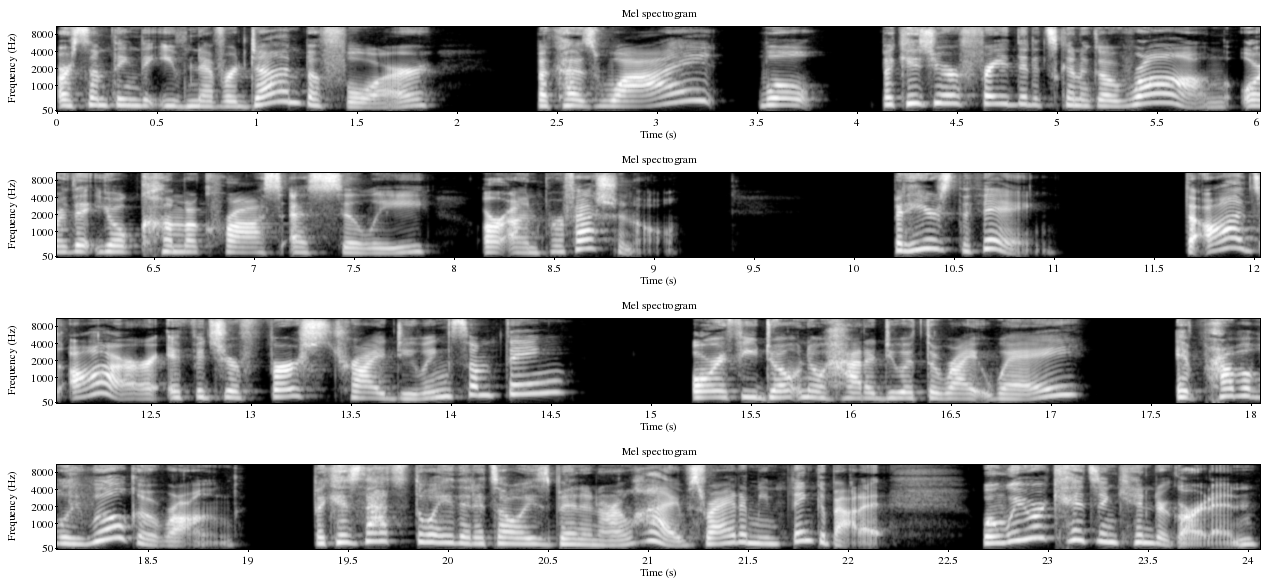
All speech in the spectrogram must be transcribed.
or something that you've never done before. Because why? Well, because you're afraid that it's going to go wrong or that you'll come across as silly or unprofessional. But here's the thing the odds are, if it's your first try doing something, or if you don't know how to do it the right way, it probably will go wrong because that's the way that it's always been in our lives, right? I mean, think about it. When we were kids in kindergarten,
